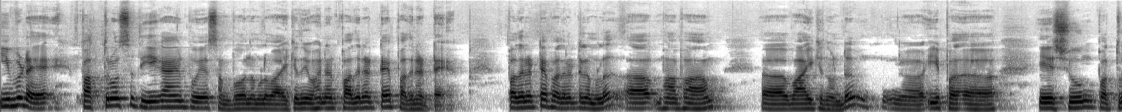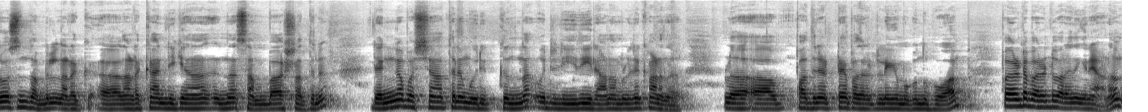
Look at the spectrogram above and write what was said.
ഇവിടെ പത്രോസ് തീ കായാൻ പോയ സംഭവം നമ്മൾ വായിക്കുന്നത് യോഹനാൻ പതിനെട്ട് പതിനെട്ട്. പതിനെട്ട് പതിനെട്ട് നമ്മൾ ആ ഭാഗം വായിക്കുന്നുണ്ട്. ഈ യേശുവും പത്രോസും തമ്മിൽ നടക്ക നടക്കാനിരിക്കുന്ന എന്ന സംഭാഷണത്തിന് രംഗപശ്ചാത്തലം ഒരുക്കുന്ന ഒരു രീതിയിലാണ് നമ്മളിതിനെ കാണുന്നത്. നമ്മൾ പതിനെട്ട് പതിനെട്ടിലേക്ക് നമുക്കൊന്ന് പോവാം. പതിനെട്ട് പതിനെട്ട് പറയുന്നത് ഇങ്ങനെയാണ്.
